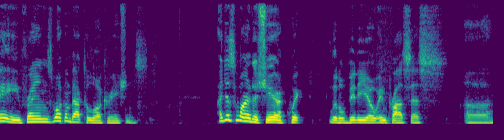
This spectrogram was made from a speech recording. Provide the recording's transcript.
Hey friends, welcome back to Law Creations. I just wanted to share a quick little video in process uh,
